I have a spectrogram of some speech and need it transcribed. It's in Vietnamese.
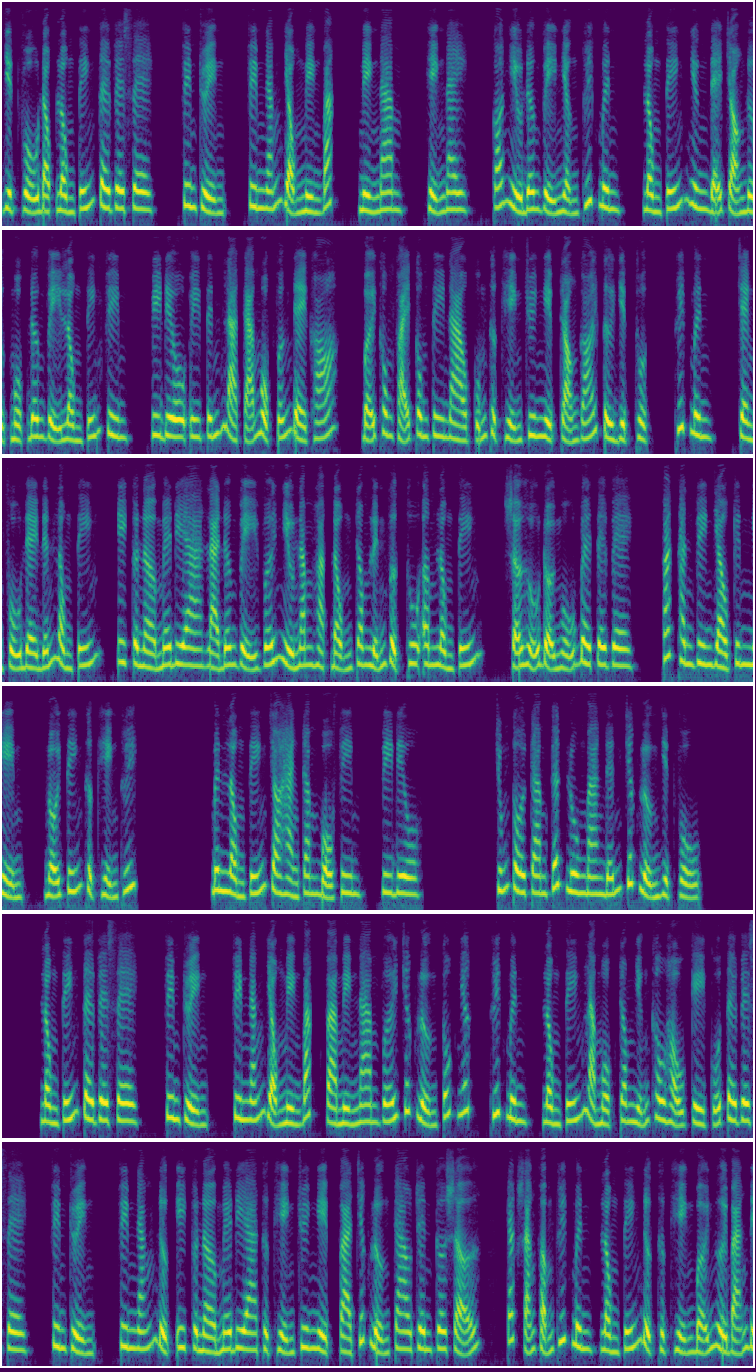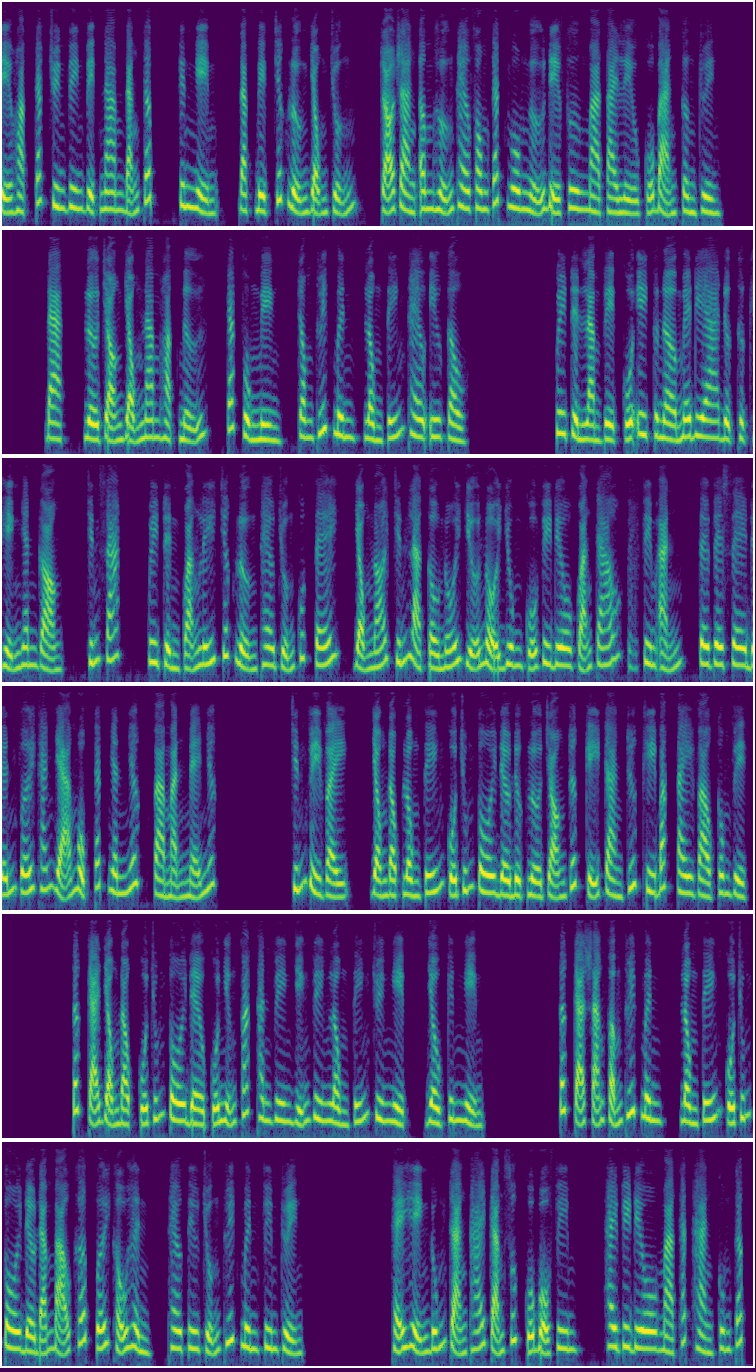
Dịch vụ đọc lồng tiếng TVC, phim truyện, phim ngắn giọng miền Bắc, miền Nam, hiện nay, có nhiều đơn vị nhận thuyết minh, lồng tiếng nhưng để chọn được một đơn vị lồng tiếng phim, video uy tín là cả một vấn đề khó, bởi không phải công ty nào cũng thực hiện chuyên nghiệp trọn gói từ dịch thuật, thuyết minh, chèn phụ đề đến lồng tiếng. Icon Media là đơn vị với nhiều năm hoạt động trong lĩnh vực thu âm lồng tiếng, sở hữu đội ngũ BTV, phát thanh viên giàu kinh nghiệm, nổi tiếng thực hiện thuyết minh lồng tiếng cho hàng trăm bộ phim, video. Chúng tôi cam kết luôn mang đến chất lượng dịch vụ. Lồng tiếng TVC, phim truyện, phim ngắn giọng miền Bắc và miền Nam với chất lượng tốt nhất, thuyết minh, lồng tiếng là một trong những khâu hậu kỳ của TVC, phim truyện, phim ngắn được Icon Media thực hiện chuyên nghiệp và chất lượng cao trên cơ sở, các sản phẩm thuyết minh, lồng tiếng được thực hiện bởi người bản địa hoặc các chuyên viên Việt Nam đẳng cấp, kinh nghiệm, đặc biệt chất lượng giọng chuẩn, rõ ràng âm hưởng theo phong cách ngôn ngữ địa phương mà tài liệu của bạn cần truyền. Đạt, lựa chọn giọng nam hoặc nữ, các vùng miền, trong thuyết minh, lồng tiếng theo yêu cầu. Quy trình làm việc của Icon Media được thực hiện nhanh gọn, chính xác, quy trình quản lý chất lượng theo chuẩn quốc tế, giọng nói chính là cầu nối giữa nội dung của video quảng cáo, phim ảnh, TVC đến với khán giả một cách nhanh nhất và mạnh mẽ nhất. Chính vì vậy, giọng đọc lồng tiếng của chúng tôi đều được lựa chọn rất kỹ càng trước khi bắt tay vào công việc. Tất cả giọng đọc của chúng tôi đều của những phát thanh viên diễn viên lồng tiếng chuyên nghiệp, giàu kinh nghiệm. Tất cả sản phẩm thuyết minh, lồng tiếng của chúng tôi đều đảm bảo khớp với khẩu hình, theo tiêu chuẩn thuyết minh phim truyện. Thể hiện đúng trạng thái cảm xúc của bộ phim hay video mà khách hàng cung cấp.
